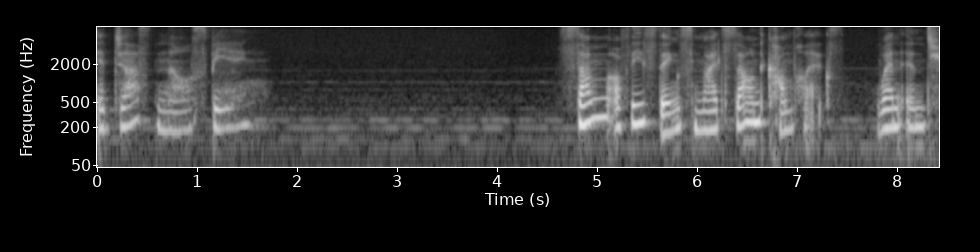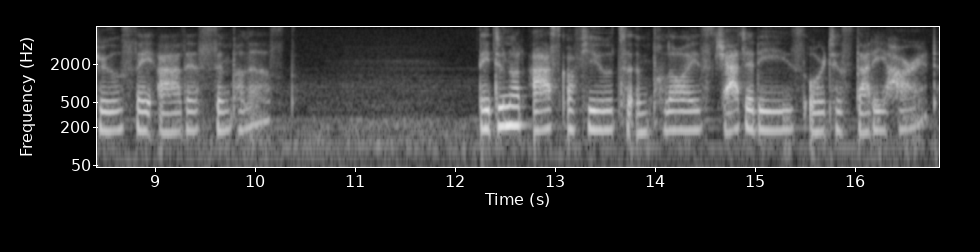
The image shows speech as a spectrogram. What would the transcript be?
It just knows being. Some of these things might sound complex when in truth they are the simplest. They do not ask of you to employ strategies or to study hard,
